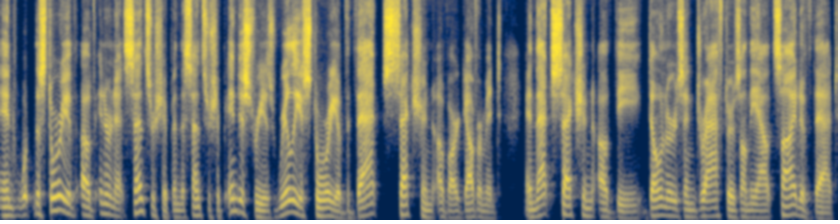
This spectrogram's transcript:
And what the story of, of internet censorship and the censorship industry is really a story of that section of our government and that section of the donors and drafters on the outside of that,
